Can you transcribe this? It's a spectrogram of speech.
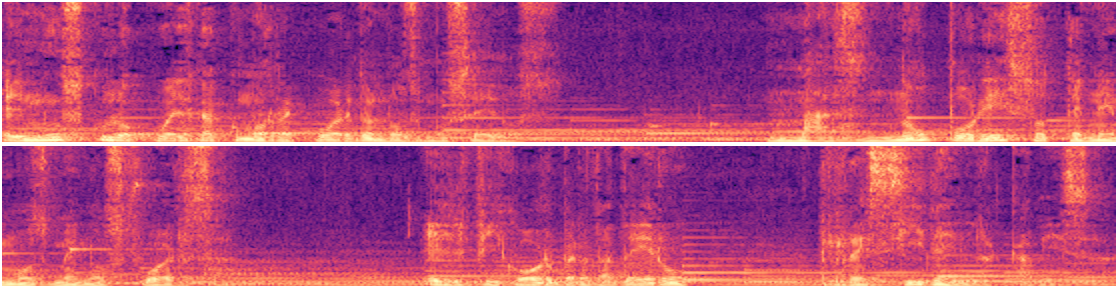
El músculo cuelga como recuerdo en los museos, mas no por eso tenemos menos fuerza. El vigor verdadero reside en la cabeza.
